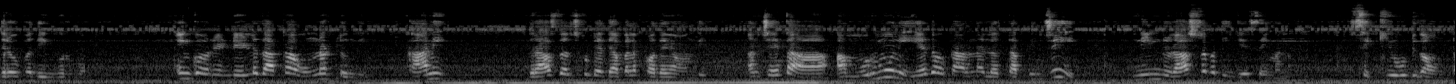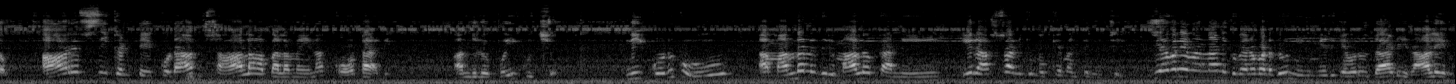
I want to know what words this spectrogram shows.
ద్రౌపది ముర్ము ఇంకో రెండేళ్ళ దాకా ఉన్నట్టుంది. కానీ రాజదలుచుకుంటే దెబ్బలకు కొదయం ఉంది. అంచేత ఆ ముర్ముని ఏదో కారణంలో తప్పించి నిన్ను రాష్ట్రపతి చేసేయమను సెక్యూర్డ్గా ఉంటాం. ఆర్ఎఫ్సి కంటే కూడా చాలా బలమైన కోట అది. అందులో పోయి కూర్చో. నీ కొడుకు ఆ మందలదిరి మాలోకాన్ని ఈ రాష్ట్రానికి ముఖ్యమంత్రి నుంచి ఎవరేమన్నా నీకు వినబడదు నీ మీదకి ఎవరు దాడి రాలేరు.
